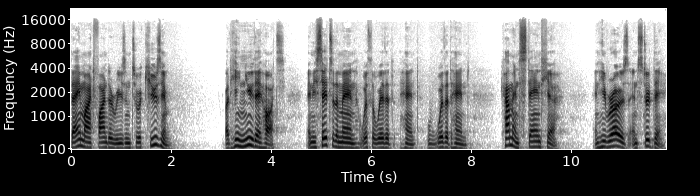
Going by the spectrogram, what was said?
they might find a reason to accuse him. But he knew their hearts, and he said to the man with the withered hand, withered hand Come and stand here. And he rose and stood there.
